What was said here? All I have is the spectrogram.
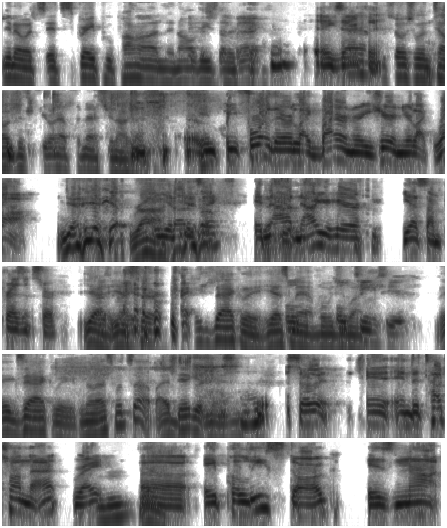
you know, it's it's Grey Poupon and all these other Back. things. Exactly. Social intelligence. If you don't have finesse, you're not gonna. Before they were like Byron, are you here? And you're like raw. Yeah, yeah, yeah. Right. You know what I'm saying? And now, now you're here. Yes, I'm present, sir. Yeah, yes, sir. Exactly. Yes, Whole- ma'am. What would you like? teams here. Exactly. No, that's what's up. I dig it, man. So, and, and to touch on that, right? Mhm. Yeah. Uh, a police dog is not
